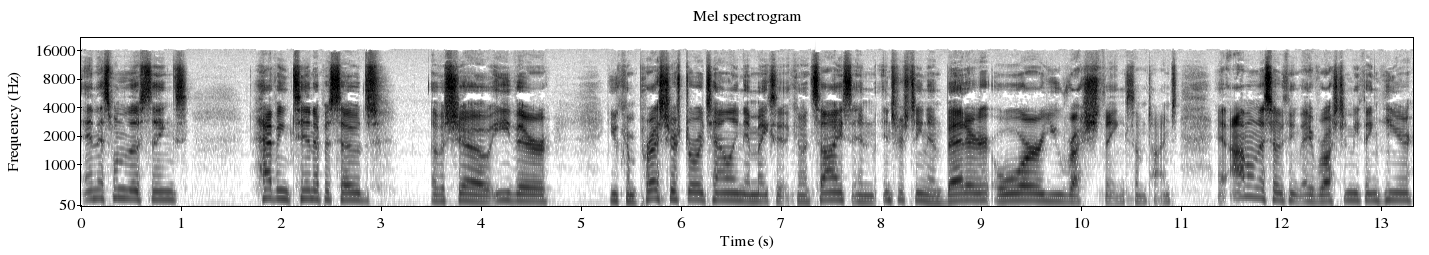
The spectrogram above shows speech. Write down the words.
and it's one of those things. Having ten episodes of a show, either you compress your storytelling and makes it concise and interesting and better, or you rush things sometimes. And I don't necessarily think they rushed anything here,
